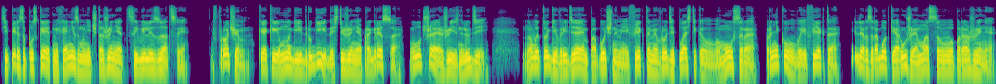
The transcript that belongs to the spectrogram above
теперь запускает механизм уничтожения цивилизации. Впрочем, как и многие другие достижения прогресса, улучшая жизнь людей. Но в итоге вредя им побочными эффектами вроде пластикового мусора, парникового эффекта или разработки оружия массового поражения.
